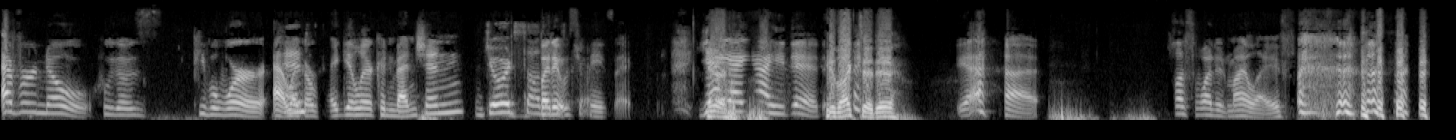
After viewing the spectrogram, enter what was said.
ever know who those people were at like a regular convention, George saw the but it was amazing. Yeah, Yeah. yeah, yeah, he did. he liked it, yeah. Yeah. Plus one in my life. but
